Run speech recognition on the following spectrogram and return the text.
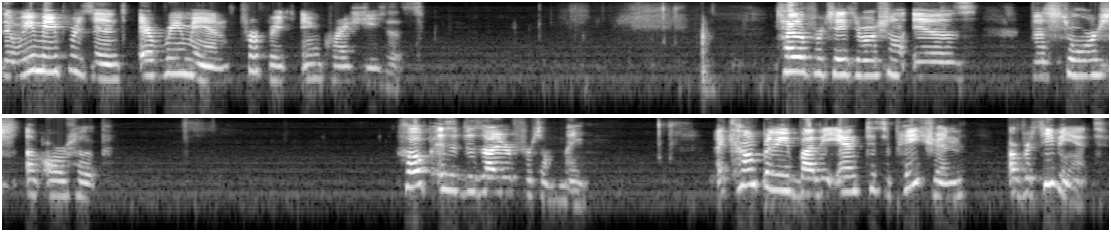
that we may present every man perfect in Christ Jesus. Title for today's devotional is The Source of Our Hope. Hope is a desire for something, accompanied by the anticipation of receiving it.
